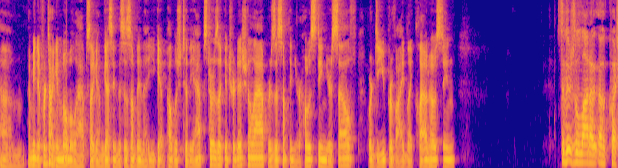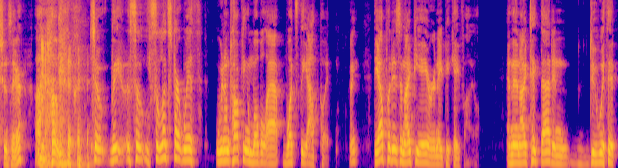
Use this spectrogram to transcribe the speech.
um, I mean, if we're talking mobile apps, like I'm guessing this is something that you get published to the app stores like a traditional app, or is this something you're hosting yourself, or do you provide like cloud hosting? So there's a lot of uh, questions there. Yeah. Um, so the so so let's start with when I'm talking a mobile app, what's the output? Right. The output is an IPA or an APK file and then I take that and do with it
